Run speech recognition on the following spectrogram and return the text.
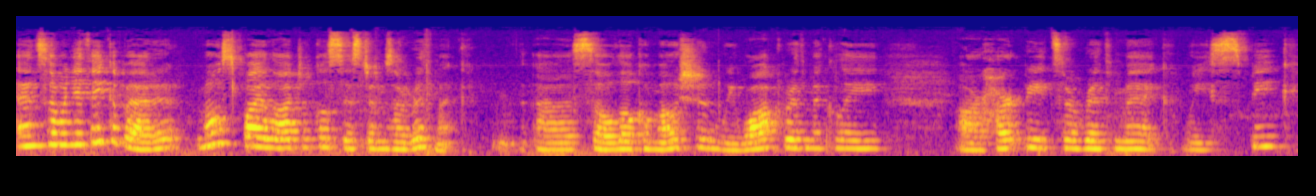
And so when you think about it, most biological systems are rhythmic. Uh, so locomotion, we walk rhythmically, our heartbeats are rhythmic, we speak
